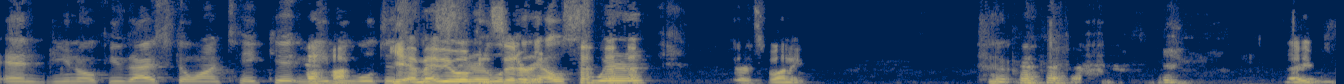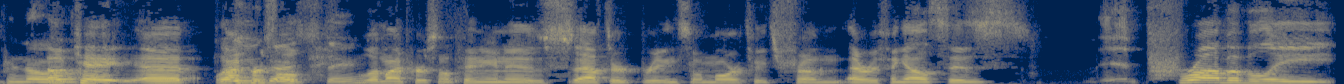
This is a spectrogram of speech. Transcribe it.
And you know, if you guys still want to take it, maybe we'll just Yeah, maybe we'll consider consider it. elsewhere. That's funny. Maybe. you know, Okay, uh, What my personal think? what my personal opinion is after reading some more tweets from everything else is it probably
